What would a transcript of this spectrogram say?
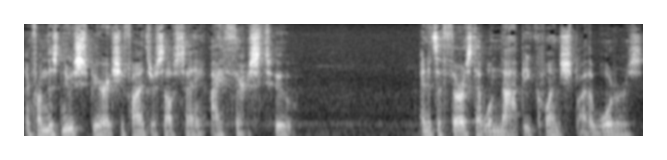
And from this new spirit, she finds herself saying, I thirst too. And it's a thirst that will not be quenched by the waters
